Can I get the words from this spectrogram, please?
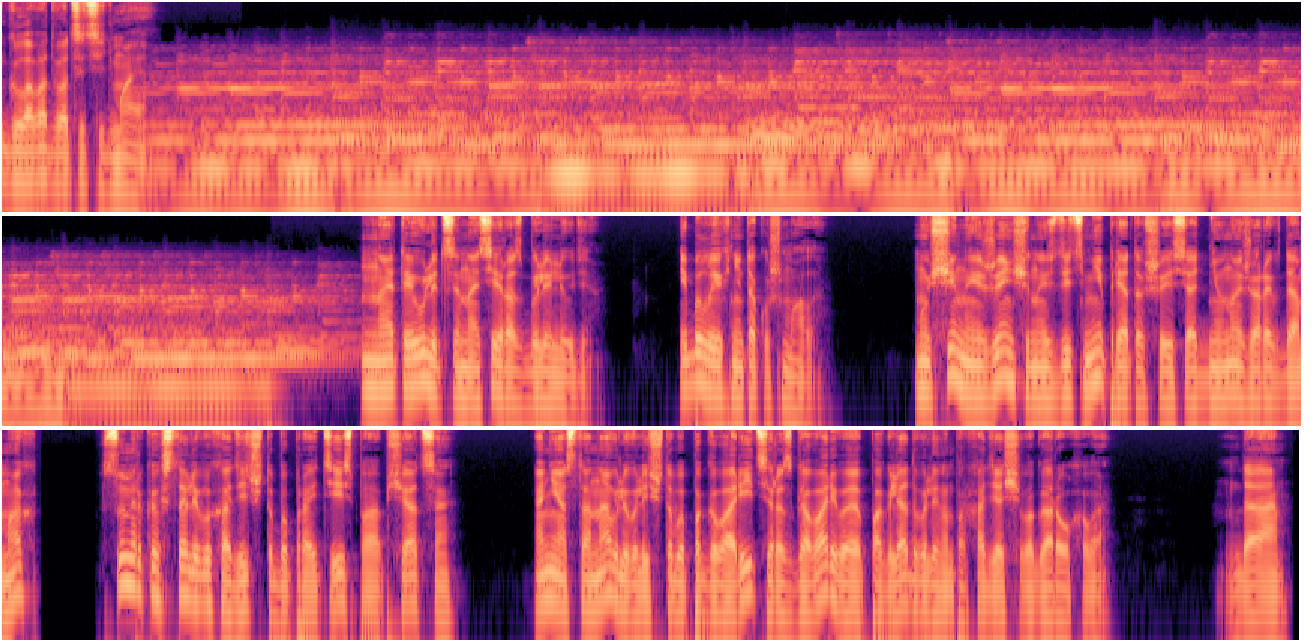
Глава 27. На этой улице на сей раз были люди. И было их не так уж мало. Мужчины и женщины с детьми, прятавшиеся от дневной жары в домах, в сумерках стали выходить, чтобы пройтись, пообщаться. Они останавливались, чтобы поговорить, разговаривая, поглядывали на проходящего Горохова. Да,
